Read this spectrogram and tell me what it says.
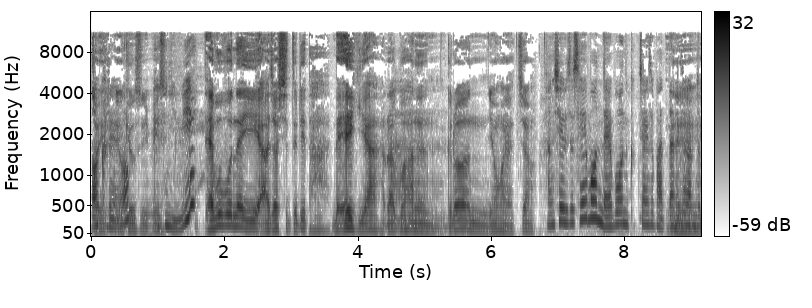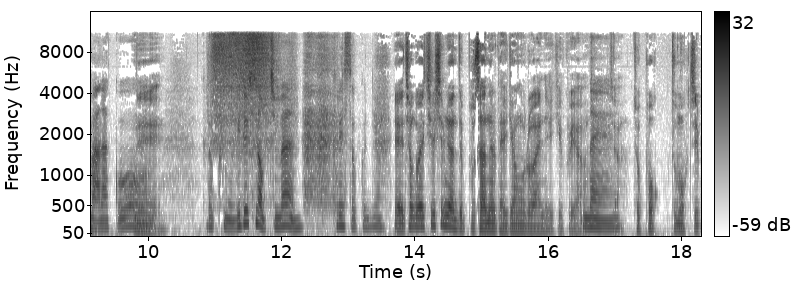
아, 저희 그래요? 교수님이. 교수님이? 대부분의 이 아저씨들이 다 내 얘기야 라고 아. 하는 그런 영화였죠. 당시에 그래서 세 번, 네 번 극장에서 봤다는 네. 사람도 많았고. 네. 그렇군요. 믿을 수는 없지만 그랬었군요. 예, 1970년대 부산을 배경으로 한 얘기고요. 네. 저, 조폭 두목집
